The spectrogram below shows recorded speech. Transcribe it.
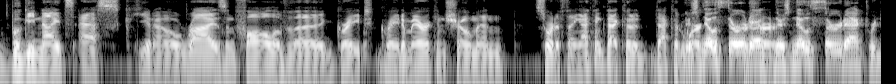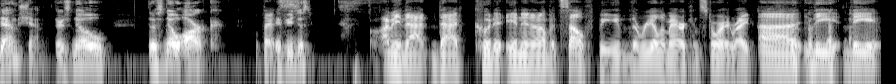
Boogie Nights esque, you know, rise and fall of a great great American showman sort of thing. I think that could that could there's work. No third. Sure. There's no third act redemption. There's no there's no arc. Well, if you just I mean that that could in and of itself be the real American story, right? Uh, the the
